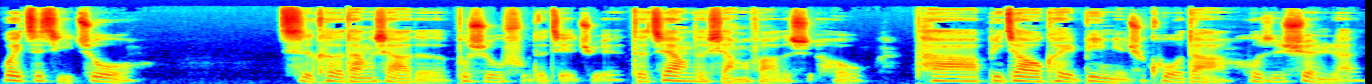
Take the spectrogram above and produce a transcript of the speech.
为自己做此刻当下的不舒服的解决的这样的想法的时候，它比较可以避免去扩大或者是渲染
